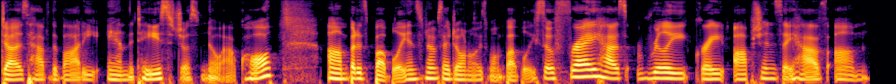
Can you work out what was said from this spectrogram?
does have the body and the taste, just no alcohol, um, but it's bubbly. And sometimes I don't always want bubbly. So Fre has really great options. They have, um,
